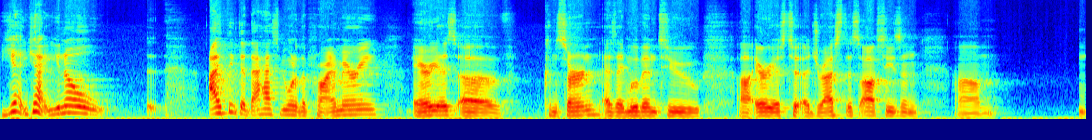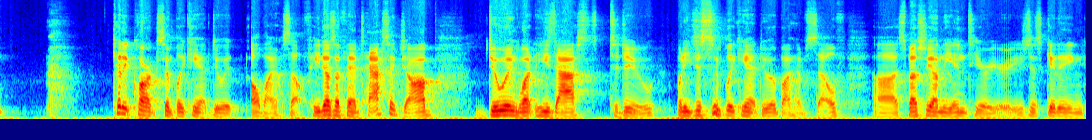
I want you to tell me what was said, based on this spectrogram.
Yeah, yeah. You know, I think that that has to be one of the primary areas of concern as they move into uh, areas to address this offseason. Um, Kenny Clark simply can't do it all by himself. He does a fantastic job doing what he's asked to do, but he just simply can't do it by himself, uh, especially on the interior. He's just getting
